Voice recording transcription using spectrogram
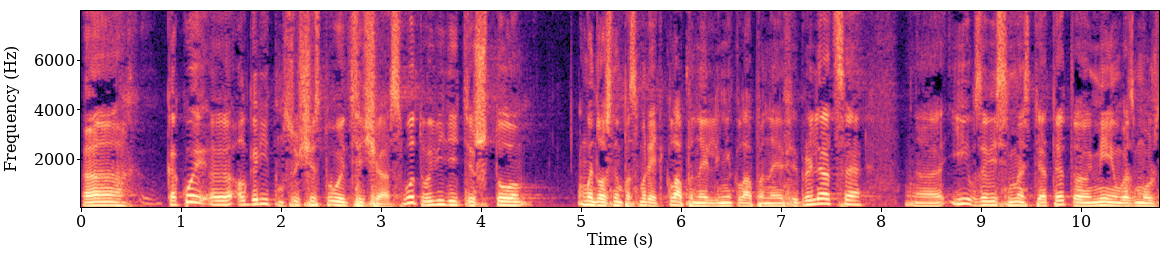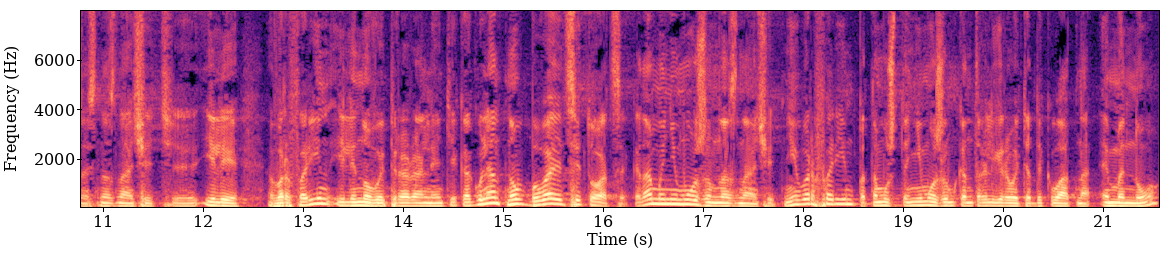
А, какой э, алгоритм существует сейчас? Вот вы видите, что мы должны посмотреть, клапанная или не клапанная фибрилляция – и в зависимости от этого имеем возможность назначить э, или варфарин, или новый пероральный антикоагулянт. Но бывает ситуация, когда мы не можем назначить ни варфарин, потому что не можем контролировать адекватно МНО,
